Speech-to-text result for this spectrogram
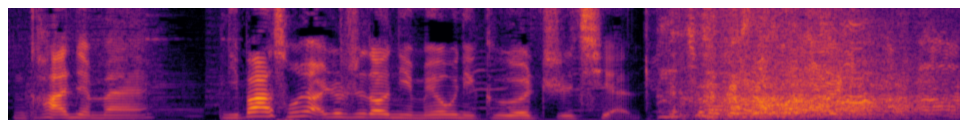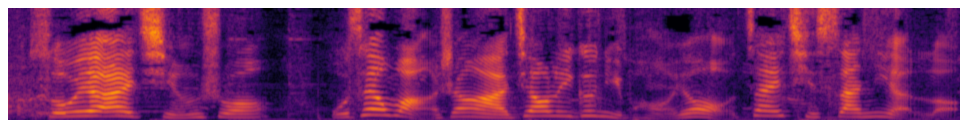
你看见没？你爸从小就知道你没有你哥值钱。所谓爱情，说我在网上啊交了一个女朋友，在一起三年了，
